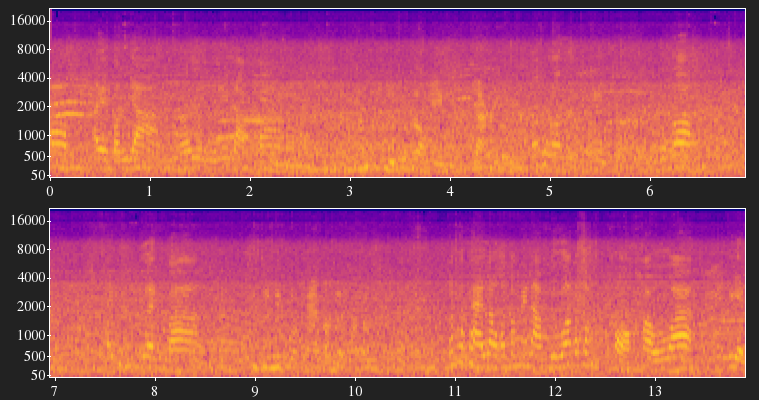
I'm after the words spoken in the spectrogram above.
อบอะไรบางอย่างก็เลยไม่ได้รับบ้างนั่นก็คือทดลองเองทุกอย่างเลยก็ทดลองด้วยตัวเองแล้วก็ให้เพื่อนๆบ้างจริงๆไม่กลัวแพ้บ้างเลยครับแบบ ก็ถ้าแพ้เราก็ต้องไม่รับหรือว่าก็ต้องขอเขาว่าเปลี่ยน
